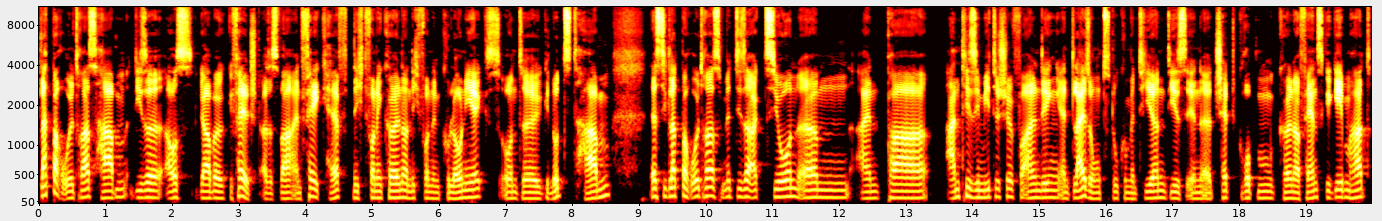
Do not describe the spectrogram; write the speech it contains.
Gladbach-Ultras haben diese Ausgabe gefälscht. Also es war ein Fake-Heft, nicht von den Kölnern, nicht von den Coloniacs und äh, genutzt haben es die Gladbach-Ultras mit dieser Aktion ähm, ein paar antisemitische, vor allen Dingen Entgleisungen zu dokumentieren, die es in äh, Chatgruppen Kölner Fans gegeben hat,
